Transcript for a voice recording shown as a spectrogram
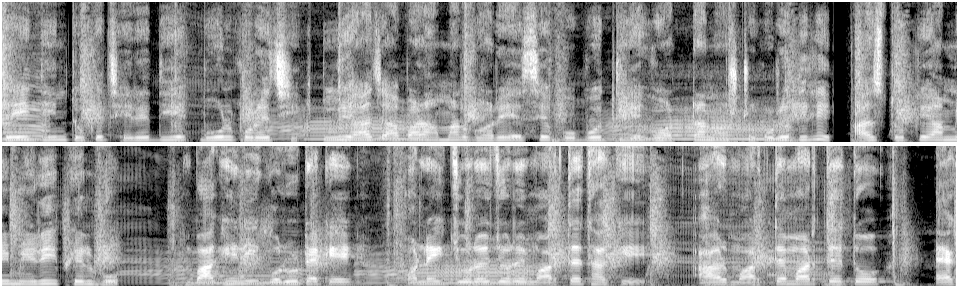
সেই দিন তোকে ছেড়ে দিয়ে ভুল করেছি, তুই আজ আবার আমার ঘরে এসে গোবর দিয়ে ঘরটা নষ্ট করে দিলি, আজ তোকে আমি মেরেই ফেলব। বাঘিনী গরুটাকে অনেক জোরে জোরে মারতে থাকে, আর মারতে মারতে তো এক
